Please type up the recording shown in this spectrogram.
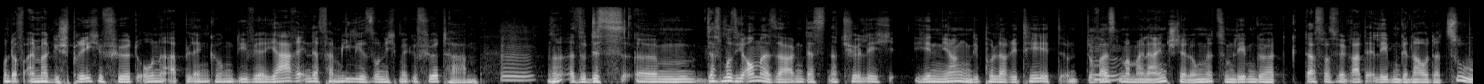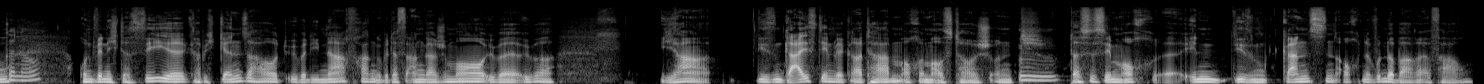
und auf einmal Gespräche führt ohne Ablenkung, die wir Jahre in der Familie so nicht mehr geführt haben. Mhm. Ne? Also das, ähm, das muss ich auch mal sagen, dass natürlich Yin Yang, die Polarität, und du mhm. weißt immer meine Einstellung, ne? zum Leben gehört das, was wir gerade erleben, genau dazu. Genau. Und wenn ich das sehe, habe ich Gänsehaut über die Nachfragen, über das Engagement, über, über ja, diesen Geist, den wir gerade haben, auch im Austausch. Und mhm. das ist eben auch äh, in diesem Ganzen auch eine wunderbare Erfahrung.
